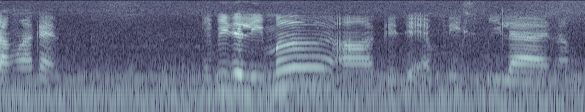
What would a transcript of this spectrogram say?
petang lah kan. Maybe dia 5 uh, KTM ni 9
